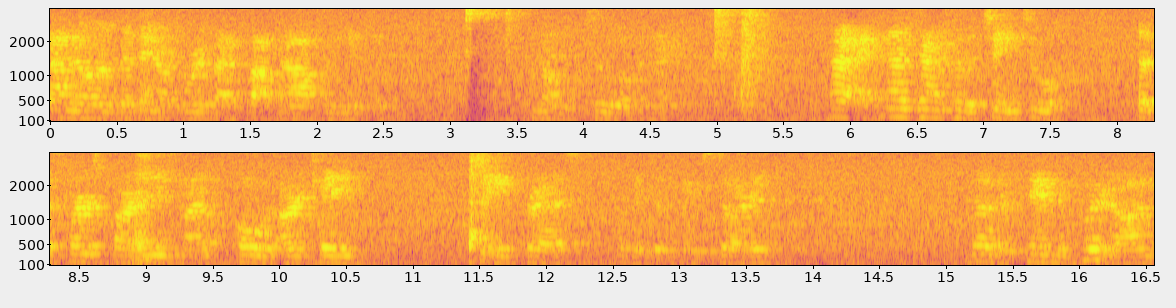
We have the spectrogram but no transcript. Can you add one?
A little bit, then I to worry about it popping off you get the normal tool up in there. Alright, now it's time for the chain tool. This first part, I use my old RK chain press to get this thing started. The other pin to put it on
